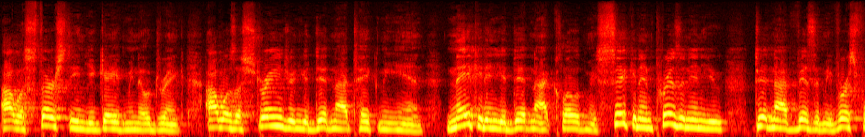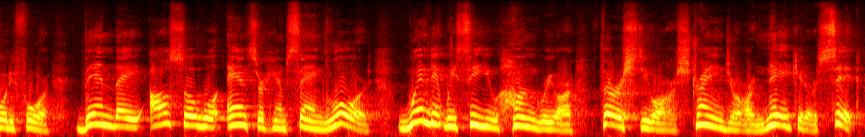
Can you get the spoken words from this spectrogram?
I was thirsty and you gave me no drink. I was a stranger and you did not take me in. Naked and you did not clothe me. Sick and in prison and you did not visit me. Verse 44. Then they also will answer him saying, Lord, when did we see you hungry or thirsty or a stranger or naked or sick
